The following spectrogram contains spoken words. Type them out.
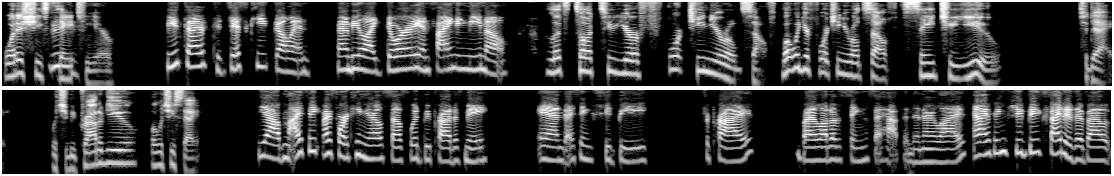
What does she say Mm. to you? She guys to just keep going. It's going to be like Dory and Finding Nemo. Let's talk to your 14 year old self. What would your 14 year old self say to you today? Would she be proud of you? What would she say? Yeah, I think my 14 year old self would be proud of me. And I think she'd be surprised by a lot of the things that happened in our lives. And I think she'd be excited about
